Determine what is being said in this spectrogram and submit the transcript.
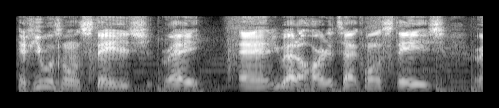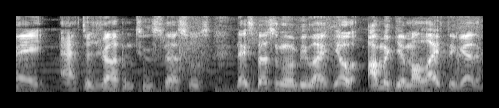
if you was on stage, right, and you had a heart attack on stage, right, after dropping two specials, next special gonna be like, yo, I'm gonna get my life together.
